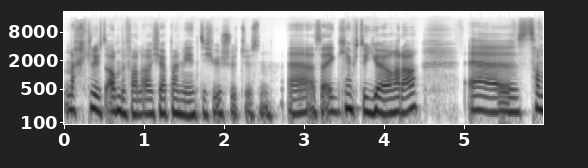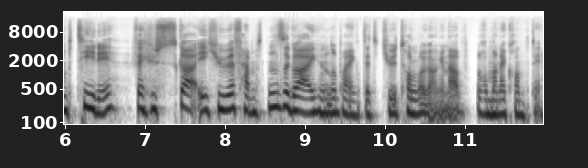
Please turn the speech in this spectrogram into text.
merkelig ut å anbefale å kjøpe en vin til 27 000. Eh, så jeg kommer ikke til å gjøre det. Eh, samtidig, for jeg husker i 2015 så ga jeg 100 poeng til 2012-årgangen av Romane Conti.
